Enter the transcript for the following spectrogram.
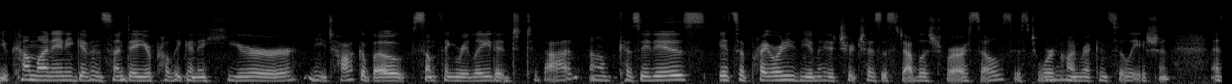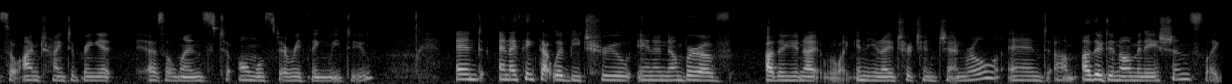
you come on any given Sunday, you're probably going to hear me talk about something related to that because it is it's a priority the United Church has established for ourselves is to work on reconciliation, and so I'm trying to bring it as a lens to almost everything we do, and and I think that would be true in a number of other United, like in the United Church in general, and um, other denominations like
